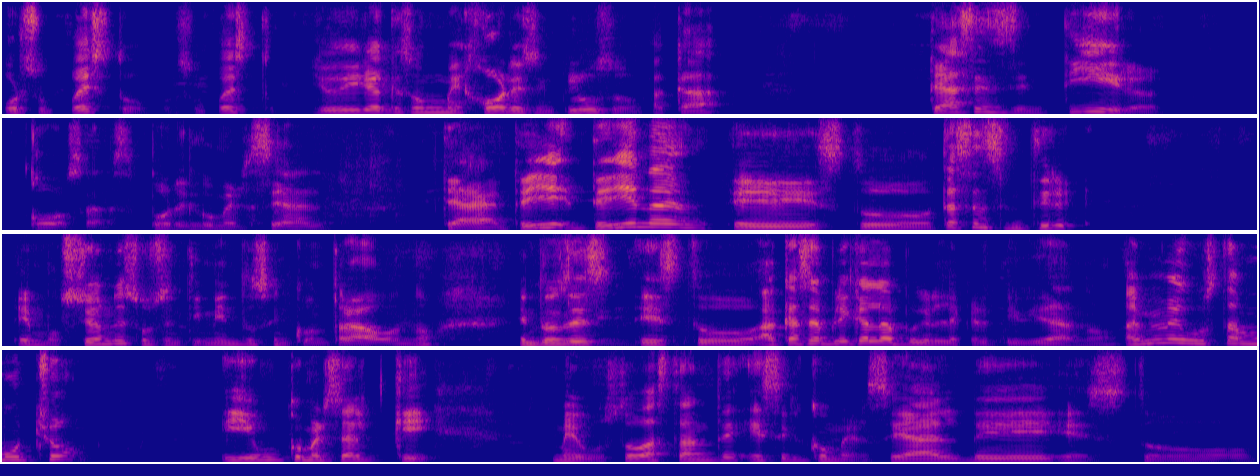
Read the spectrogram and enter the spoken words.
Por supuesto, por supuesto. Yo diría que son mejores incluso. Acá te hacen sentir cosas por el comercial. Te, te, te llenan esto, te hacen sentir emociones o sentimientos encontrados, ¿no? Entonces, sí. esto, acá se aplica la, la creatividad, ¿no? A mí me gusta mucho y un comercial que me gustó bastante es el comercial de esto,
